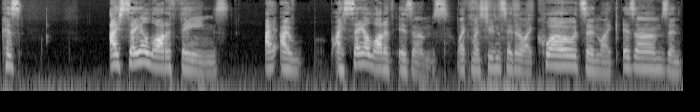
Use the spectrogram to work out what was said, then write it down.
Because i say a lot of things. I i i say a lot of isms. Like my students say they're like quotes and like isms and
